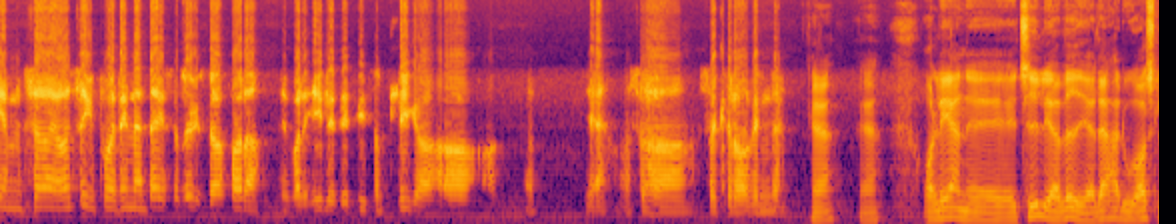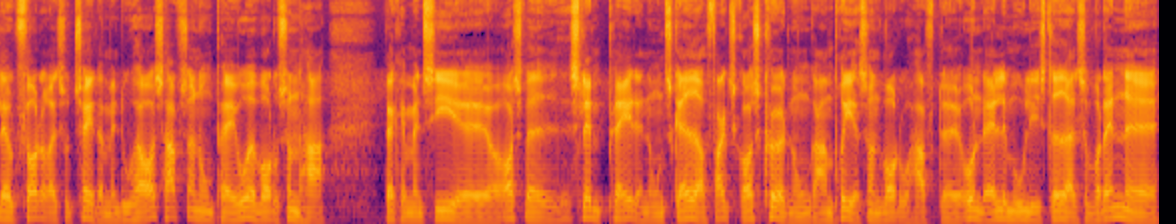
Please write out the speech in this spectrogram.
jamen, så er jeg også sikker på, at en eller anden dag, så lykkes det for dig, øh, hvor det hele det ligesom klikker, og, og, og ja, og så, så kan du også vinde det. Ja, ja. Og lærerne øh, tidligere ved jeg, der har du også lavet flotte resultater, men du har også haft sådan nogle perioder, hvor du sådan har, hvad kan man sige, øh, også været slemt plaget af nogle skader, og faktisk også kørt nogle Grand Prix, sådan, hvor du har haft øh, ondt alle mulige steder. Altså, hvordan, øh,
